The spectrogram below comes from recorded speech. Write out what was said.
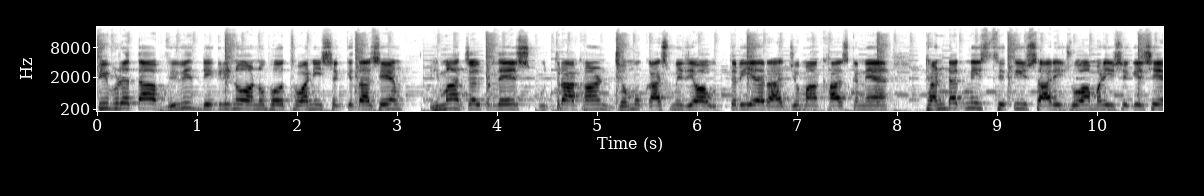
તીવ્રતા વિવિધ ડિગ્રીનો અનુભવ થવાની શક્યતા છે. હિમાચલ પ્રદેશ, ઉત્તરાખંડ, જમ્મુ કાશ્મીર જેવા ઉત્તરીય રાજ્યોમાં ખાસ કરીને ઠંડકની સ્થિતિ સારી જોવા મળી શકે છે,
